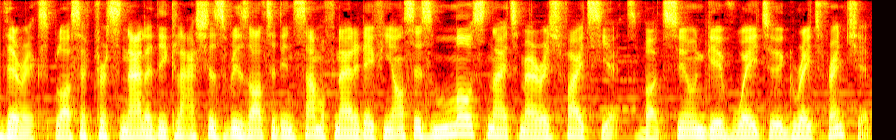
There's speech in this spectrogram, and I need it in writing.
Their explosive personality clashes resulted in some of 90 Day Fiancé's most nightmarish fights yet, but soon gave way to a great friendship.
